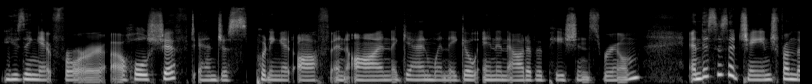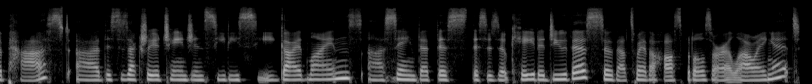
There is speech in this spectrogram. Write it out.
using it for a whole shift and just putting it off and on again when they go in and out of a patient's room. And this is a change from the past. Uh, this is actually a change in CDC guidelines uh, saying that this this is okay to do this, so that's why the hospitals are allowing it.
